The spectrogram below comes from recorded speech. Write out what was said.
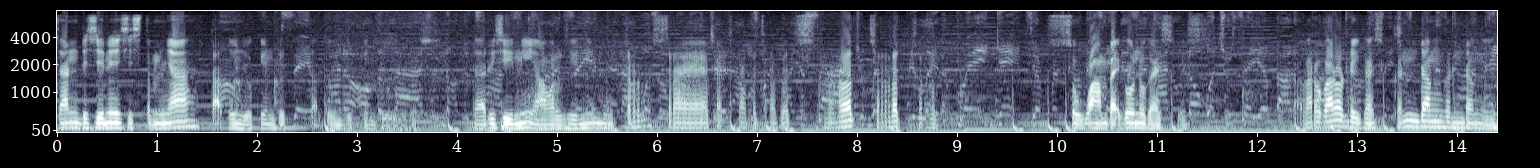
dan di sini sistemnya tak tunjukin tak tunjukin dulu guys. Dari sini awal sini muter serepet serepet serepet seret seret seret. Sampai kono guys guys. Karo-karo deh guys. Gendang gendang ini.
